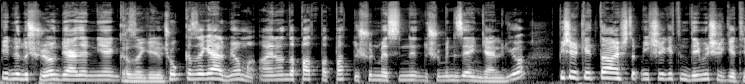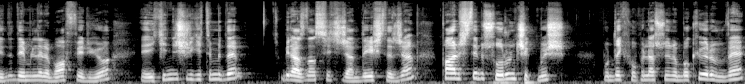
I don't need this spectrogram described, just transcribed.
birini düşürüyorum diğerleri niye gaza geliyor? Çok gaza gelmiyor ama aynı anda pat pat pat düşürmesini düşürmenizi engelliyor. Bir şirket daha açtım. İlk şirketim demir şirketiydi. Demirlere buff veriyor. E, ikinci şirketimi de birazdan seçeceğim, değiştireceğim. Paris'te bir sorun çıkmış. Buradaki popülasyona bakıyorum ve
